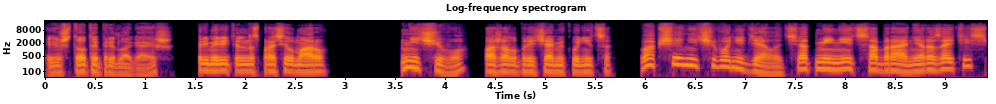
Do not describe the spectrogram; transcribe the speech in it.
«И что ты предлагаешь?» — примирительно спросил Мару. «Ничего», — пожала плечами куница. «Вообще ничего не делать, отменить собрание, разойтись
